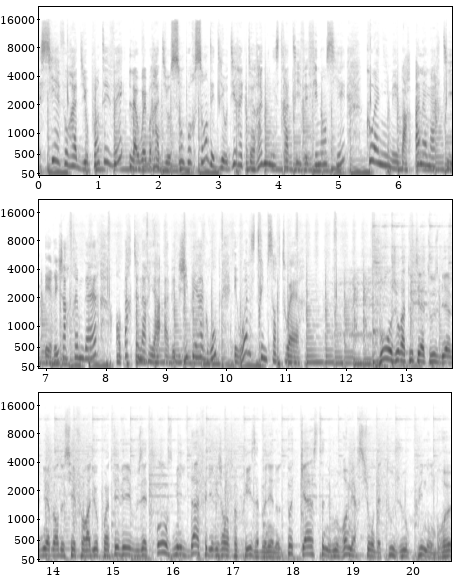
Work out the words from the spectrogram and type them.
CFORadio.tv, la web radio 100% dédiée aux directeurs administratifs et financiers, co-animée par Alain Marty et Richard Fremder, en partenariat avec JPA Group et OneStream Software. Bonjour à toutes et à tous, bienvenue à bord de CFO Radio.tv. Vous êtes 11 000 DAF et dirigeants d'entreprise abonnés à notre podcast. Nous vous remercions d'être toujours plus nombreux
